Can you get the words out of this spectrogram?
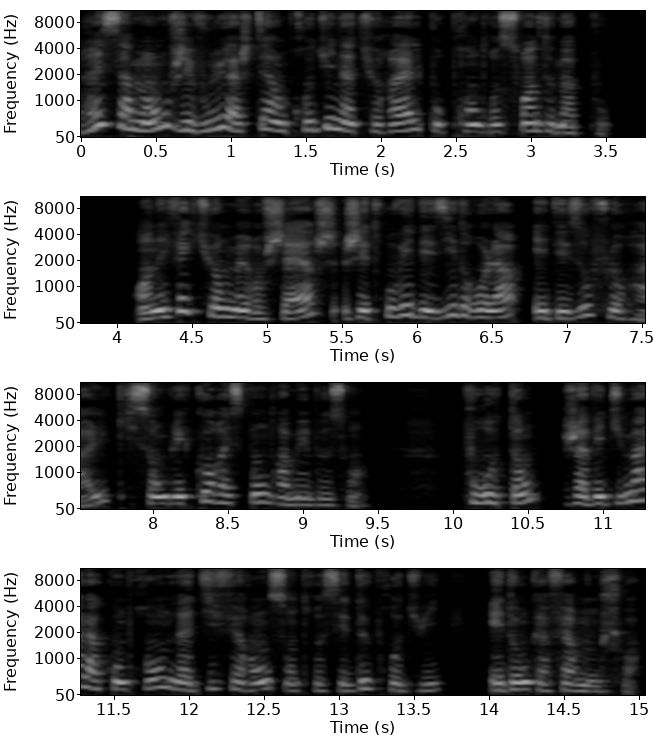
Récemment, j'ai voulu acheter un produit naturel pour prendre soin de ma peau. En effectuant mes recherches, j'ai trouvé des hydrolats et des eaux florales qui semblaient correspondre à mes besoins. Pour autant, j'avais du mal à comprendre la différence entre ces deux produits et donc à faire mon choix.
